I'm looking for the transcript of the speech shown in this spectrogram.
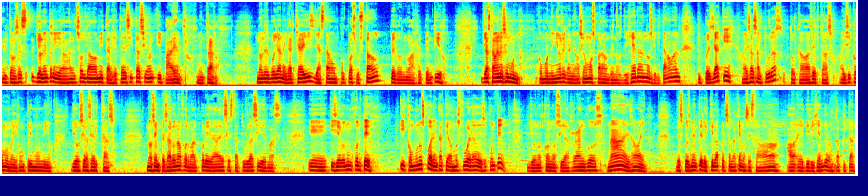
Entonces yo le entregué al soldado mi tarjeta de citación y para adentro, me entraron. No les voy a negar que ahí ya estaba un poco asustado, pero no arrepentido. Ya estaba en ese mundo. Como niños regañados íbamos para donde nos dijeran, nos gritaban, y pues ya que a esas alturas tocaba hacer caso. Ahí sí como me dijo un primo mío, yo sé hacer caso. Nos empezaron a formar por edades, estaturas y demás. Eh, hicieron un conteo y como unos 40 quedamos fuera de ese conteo. Yo no conocía rangos, nada de esa vaina. Después me enteré que la persona que nos estaba ah, eh, dirigiendo era un capitán.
